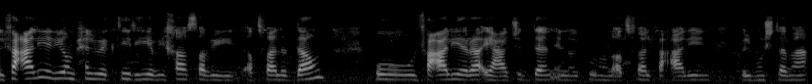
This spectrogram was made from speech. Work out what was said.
الفعالية اليوم حلوة كتير هي خاصة بأطفال الداون والفعالية رائعة جدا إنه يكونوا الأطفال فعالين بالمجتمع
